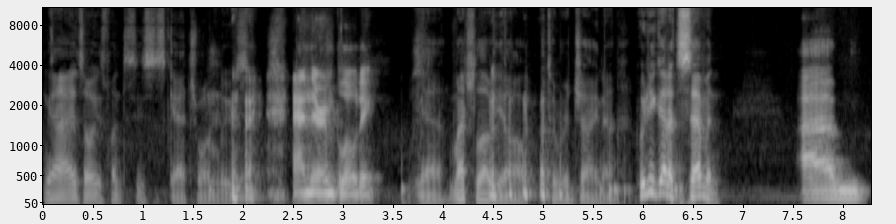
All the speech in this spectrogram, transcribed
Yeah, it's always fun to see Saskatchewan lose. and they're imploding. Yeah, much love, y'all, to Regina. Who do you got at seven? Um,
